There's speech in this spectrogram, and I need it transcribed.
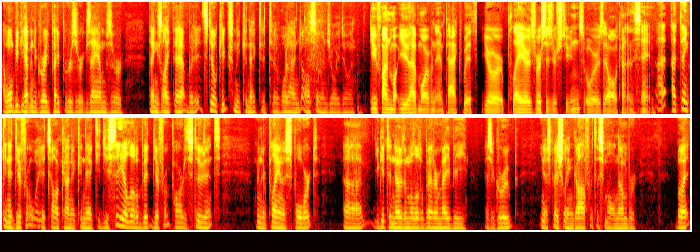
I won't be having to grade papers or exams or things like that, but it still keeps me connected to what I also enjoy doing. Do you find you have more of an impact with your players versus your students, or is it all kind of the same? I, I think in a different way, it's all kind of connected. You see a little bit different part of students when they're playing a sport. Uh, you get to know them a little better, maybe as a group. You know, especially in golf with a small number. But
